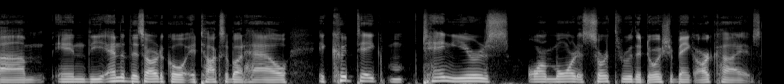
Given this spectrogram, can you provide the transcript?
Um, in the end of this article, it talks about how it could take 10 years or more to sort through the Deutsche Bank archives.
